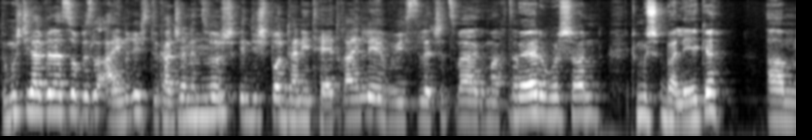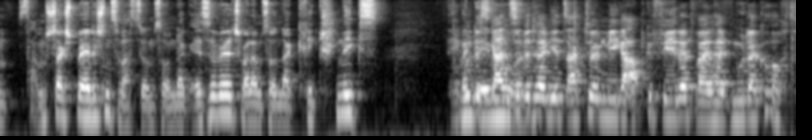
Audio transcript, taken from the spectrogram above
Du musst dich halt wieder so ein bisschen einrichten. Du kannst ja nicht Mhm. so in die Spontanität reinleben, wie ich es die letzten zwei Jahre gemacht habe. Nee, du musst schon, du musst überlegen, am Samstag spätestens, was du am Sonntag essen willst, weil am Sonntag kriegst du nichts. Ja, gut, das Ganze wird halt jetzt aktuell mega abgefedert, weil halt Mutter kocht.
